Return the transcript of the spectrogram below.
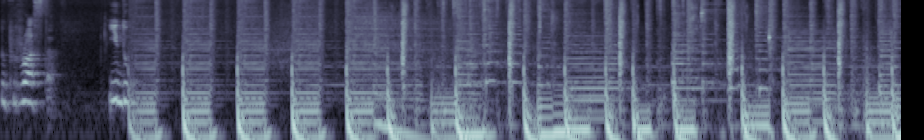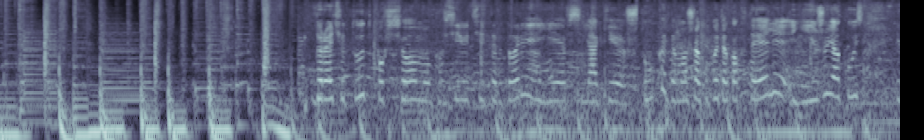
ну просто іду. До речі, тут по всьому, по всій цій території є всілякі штуки, де можна купити коктейлі, їжу якусь, і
